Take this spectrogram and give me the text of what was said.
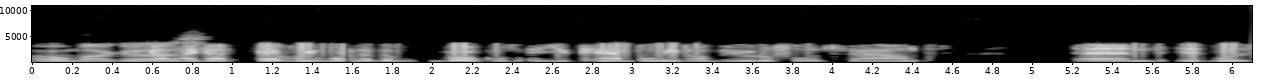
Oh my god! I got every one of the vocals. You can't believe how beautiful it sounds, and it was.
